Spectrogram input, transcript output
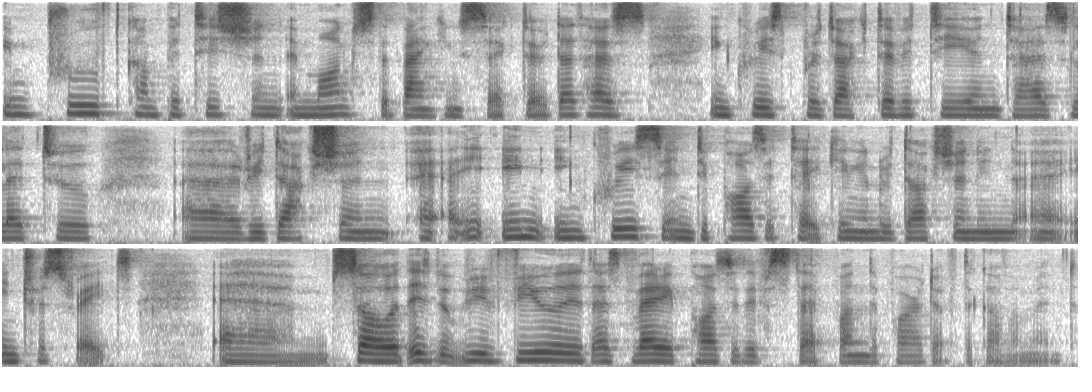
improved competition amongst the banking sector. That has increased productivity and has led to uh, reduction uh, in increase in deposit taking and reduction in uh, interest rates. Um, so it, we view it as a very positive step on the part of the government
